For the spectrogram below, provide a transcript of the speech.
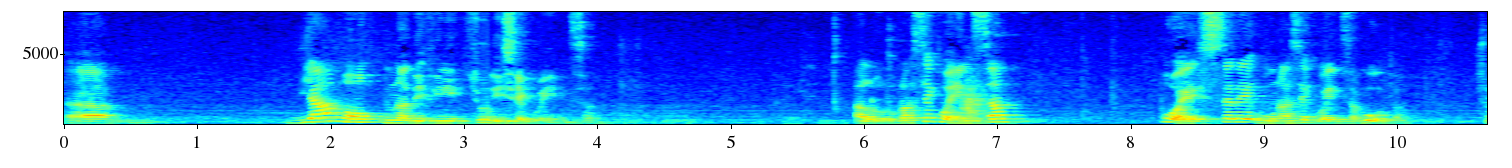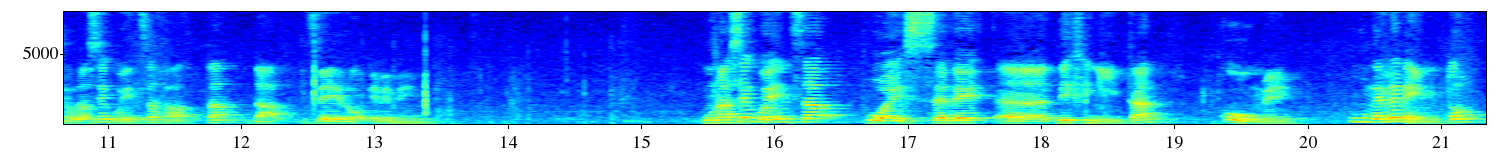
eh, diamo una definizione di sequenza. Allora una sequenza può essere una sequenza vuota cioè una sequenza fatta da zero elementi. Una sequenza può essere eh, definita come un elemento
